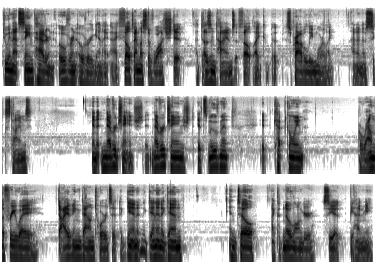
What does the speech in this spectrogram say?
doing that same pattern over and over again. I, I felt I must have watched it a dozen times, it felt like, but it's probably more like, I don't know, six times. And it never changed. It never changed its movement. It kept going around the freeway, diving down towards it again and again and again until I could no longer see it behind me.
